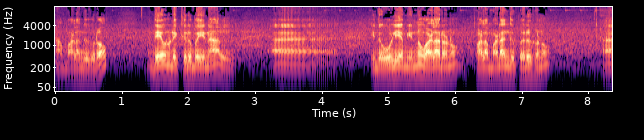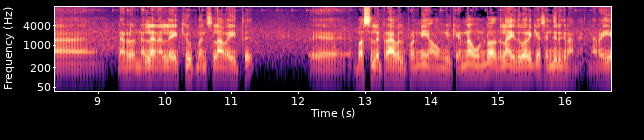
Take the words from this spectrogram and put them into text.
நாம் வழங்குகிறோம். தேவனுடைய கிருபையினால் இந்த ஊழியம் இன்னும் வளரணும். பல மடங்கு பெருகணும். நல்ல நல்ல நல்ல எக்யூப்மெண்ட்ஸ்லாம் வைத்து பஸ்ஸில் ட்ராவல் பண்ணி அவங்களுக்கு என்ன உண்டோ அதெல்லாம் இது வரைக்கும் செஞ்சுருக்கிறாங்க நிறைய.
